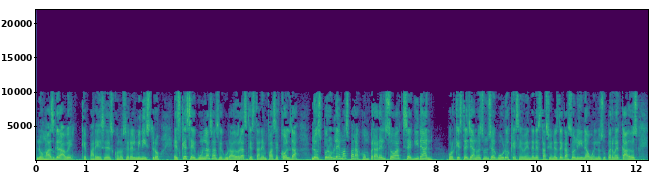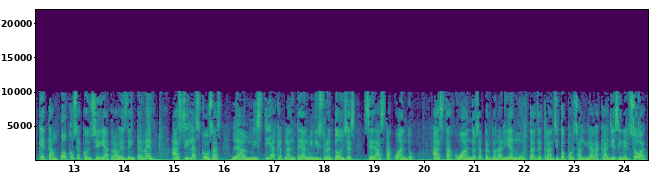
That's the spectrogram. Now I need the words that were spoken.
Lo más grave, que parece desconocer el ministro, es que según las aseguradoras que están en fase colda, los problemas para comprar el SOAT seguirán porque este ya no es un seguro que se vende en estaciones de gasolina o en los supermercados, que tampoco se consigue a través de Internet. Así las cosas, la amnistía que plantea el ministro entonces será hasta cuándo. ¿Hasta cuándo se perdonarían multas de tránsito por salir a la calle sin el SOAT?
